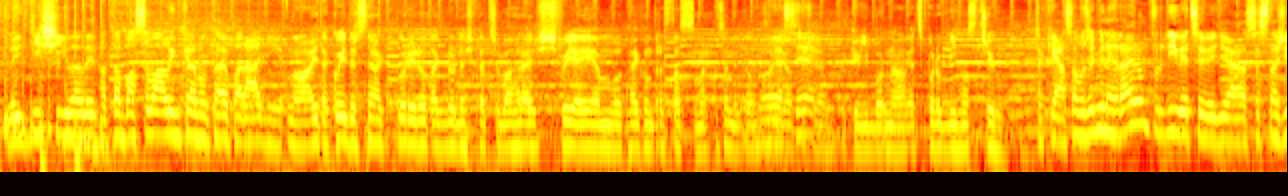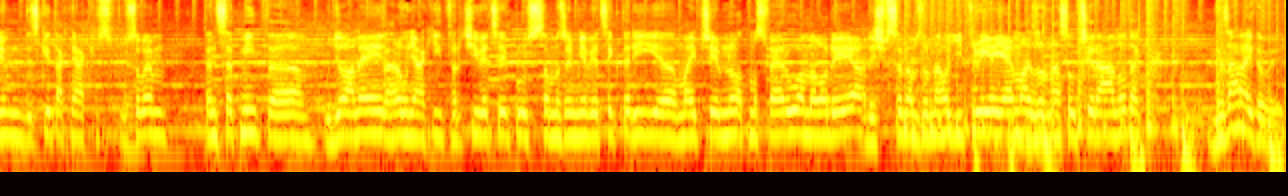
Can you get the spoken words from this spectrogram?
Lidi šíleli a ta basová linka, no ta je parádní. No a i takový drsňák jako Rido, tak do dneška třeba hraješ 3 AM od High Contrasta s Markusem Mitelcem, No, jasně. což je taky výborná věc podobného střihu. Tak já samozřejmě nehraju jenom tvrdý věci, vědě. já se snažím vždycky tak nějakým způsobem ten set mít uh, udělaný, zahraju nějaký tvrdší věci, plus samozřejmě věci, které uh, mají příjemnou atmosféru a melodii a když se tam zrovna hodí 3 AM a zrovna jsou 3 ráno, tak nezahraj to, viď.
